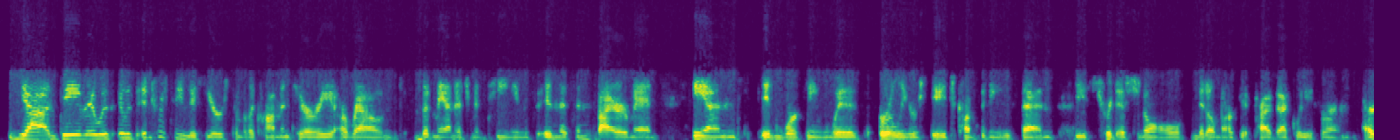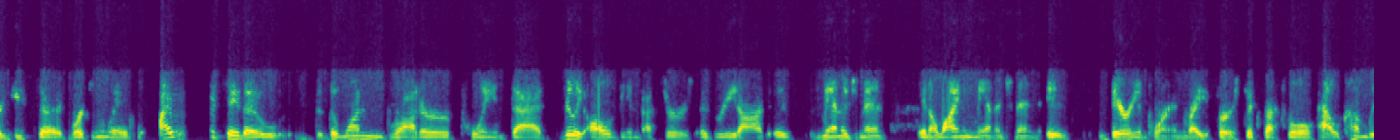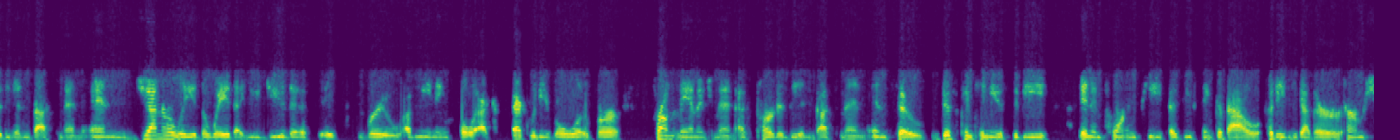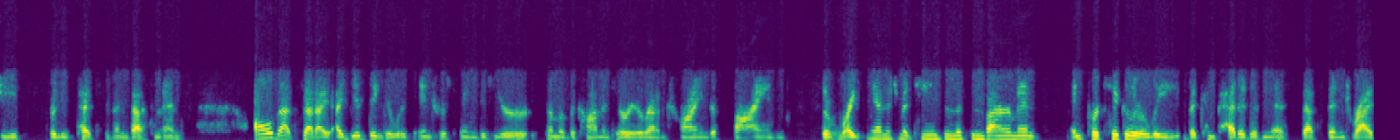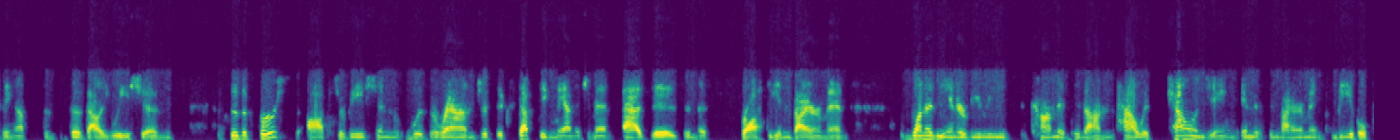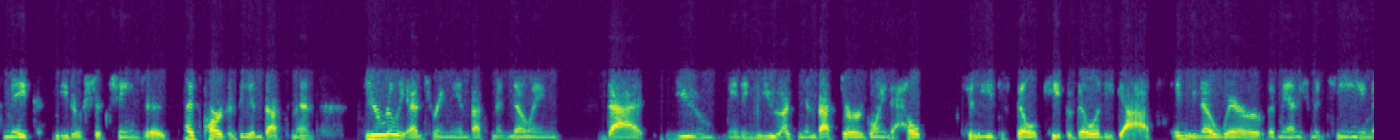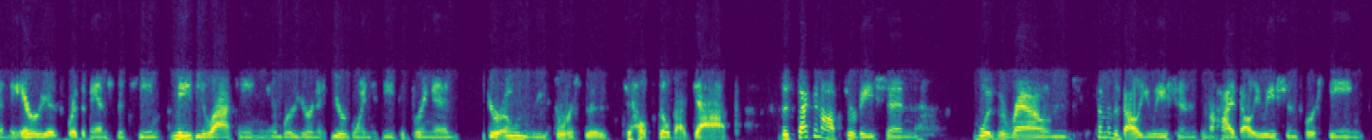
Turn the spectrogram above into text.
yeah dave it was it was interesting to hear some of the commentary around the management teams in this environment and in working with earlier stage companies than these traditional middle market private equity firms are used to working with. I would say, though, the one broader point that really all of the investors agreed on is management and aligning management is very important, right, for a successful outcome with the investment. And generally, the way that you do this is through a meaningful ex- equity rollover from management as part of the investment. And so this continues to be an important piece as you think about putting together term sheets for these types of investments. All that said, I, I did think it was interesting to hear some of the commentary around trying to find the right management teams in this environment, and particularly the competitiveness that's been driving up the, the valuations. So the first observation was around just accepting management as is in this frothy environment one of the interviewees commented on how it's challenging in this environment to be able to make leadership changes as part of the investment. So you're really entering the investment knowing that you, meaning you as the investor, are going to help to need to fill capability gaps and you know where the management team and the areas where the management team may be lacking and where you're you're going to need to bring in your own resources to help fill that gap The second observation was around some of the valuations and the high valuations we're seeing,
